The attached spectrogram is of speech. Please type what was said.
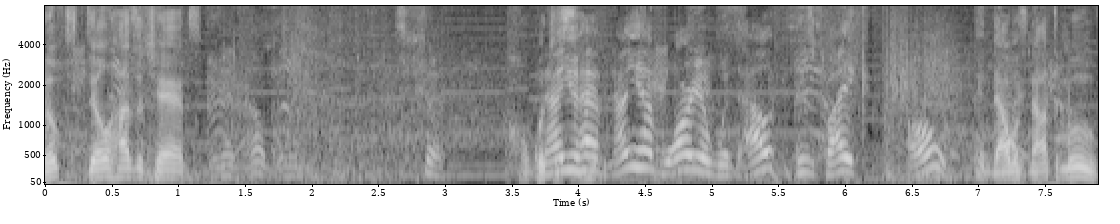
Milk still has a chance. Yeah, no. Oh, now you have now you have Wario without his bike. Oh, And that was not the move.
